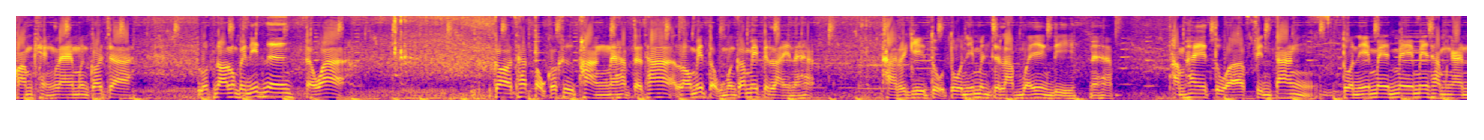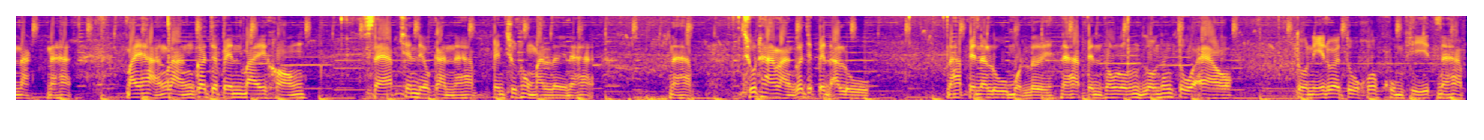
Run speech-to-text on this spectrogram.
ความแข็งแรงมันก็จะลดน้อยลงไปนิดนึง แต่ว่าก็ถ้าตกก็คือพังนะครับ แต่ถ้าเราไม่ตกมันก็ไม่เป็นไรนะฮะขาตะกีตัวตัวนี้มันจะรับไว้อย่างดีนะครับทำให้ตัวฟินตั้งตัวนี้ไม่ไม่ไม่ทำงานหนักนะฮะใบหางหลังก็จะเป็นใบของแซฟเช่นเดียวกันนะครับ เป็นชุดของมันเลยนะฮะนะครับ ชุดหางหลังก็จะเป็นอะลูนะครับเป็นอะลูหมดเลยนะครับเป็นรวมรวมทั้งตัว L ตัวนี้ด้วยตัวควบคุมพีทนะครับ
